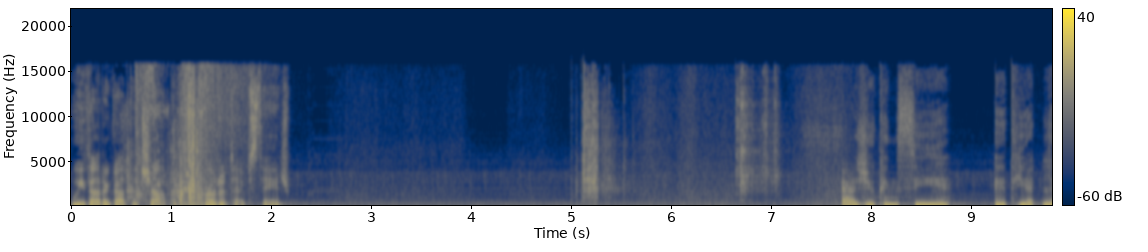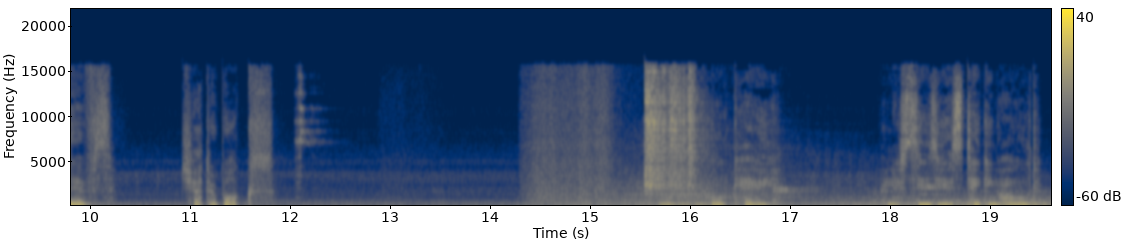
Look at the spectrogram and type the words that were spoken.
We thought it got the chop prototype stage. As you can see, it yet lives. Chatterbox. Okay. Anesthesia is taking hold.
